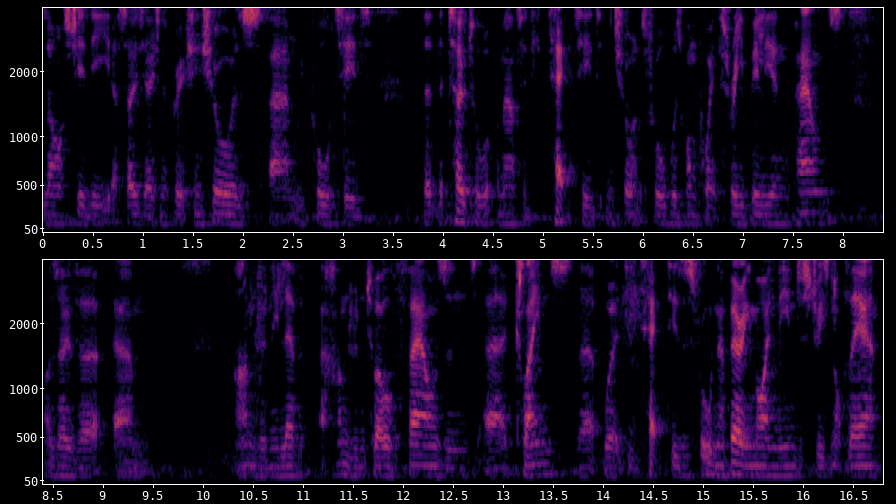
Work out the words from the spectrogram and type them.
last year, the Association of British Insurers um, reported that the total amount of detected insurance fraud was 1.3 billion pounds. That was over um, 112,000 uh, claims that were detected as fraud. Now, bearing in mind the industry is not there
